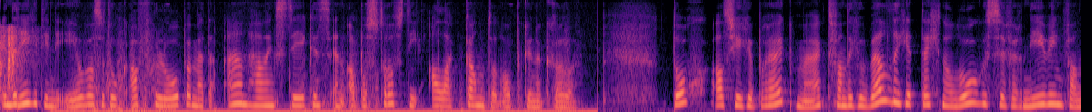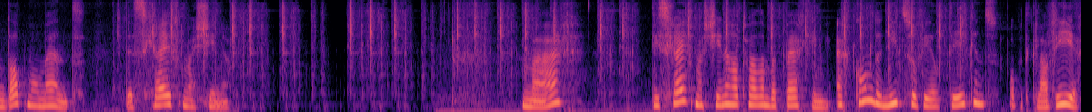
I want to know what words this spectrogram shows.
In de 19e eeuw was het ook afgelopen met de aanhalingstekens en apostrofs die alle kanten op kunnen krullen. Toch, als je gebruik maakt van de geweldige technologische vernieuwing van dat moment, de schrijfmachine. Maar die schrijfmachine had wel een beperking. Er konden niet zoveel tekens op het klavier.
